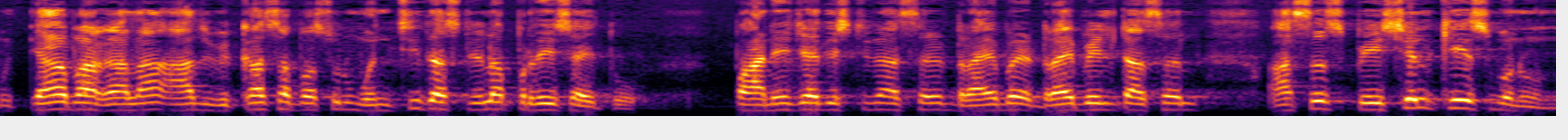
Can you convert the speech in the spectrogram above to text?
मग त्या भागाला आज विकासापासून वंचित असलेला प्रदेश आहे तो. पाण्याच्या दृष्टीने असेल ड्राय ड्राय बेल्ट असेल असं स्पेशल केस म्हणून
